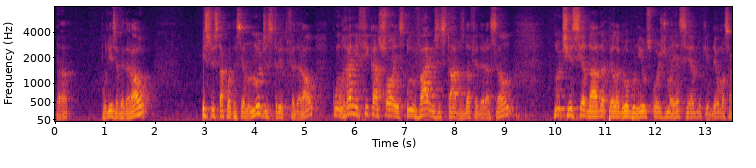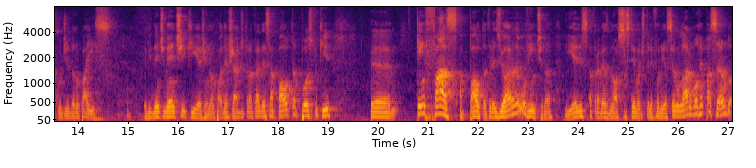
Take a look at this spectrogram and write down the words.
Tá? Polícia Federal, isso está acontecendo no Distrito Federal com ramificações em vários estados da federação. Notícia dada pela Globo News hoje de manhã cedo, que deu uma sacudida no país. Evidentemente que a gente não pode deixar de tratar dessa pauta, posto que eh, quem faz a pauta 13 horas é o ouvinte, né? E eles, através do nosso sistema de telefonia celular, vão repassando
